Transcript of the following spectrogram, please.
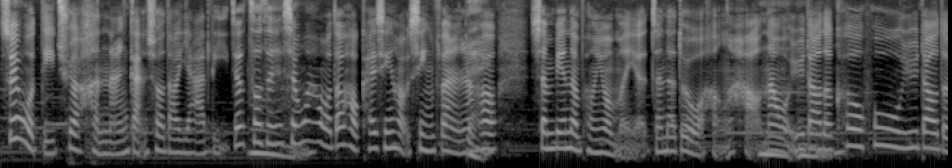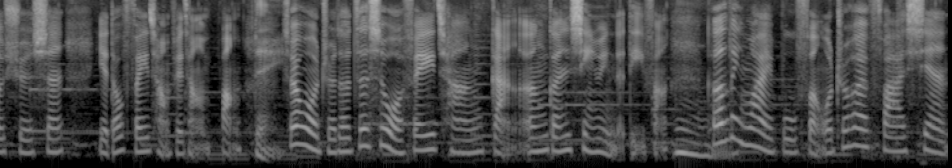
对所以我的确很难感受到压力，就做这些事，嗯哇，我都好开心、好兴奋。然后身边的朋友们也真的对我很好，嗯那我遇到的嗯客户、遇到的学生也都非常非常的棒。对，所以我觉得这是我非常感恩跟幸运的地方。嗯，可另外一部分，我就会发现，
